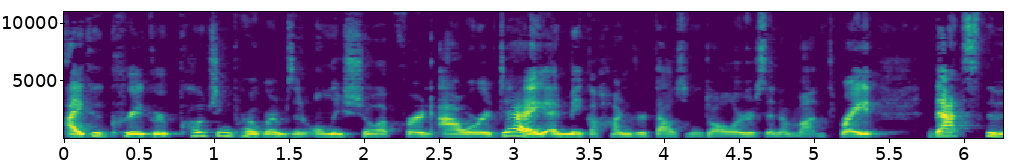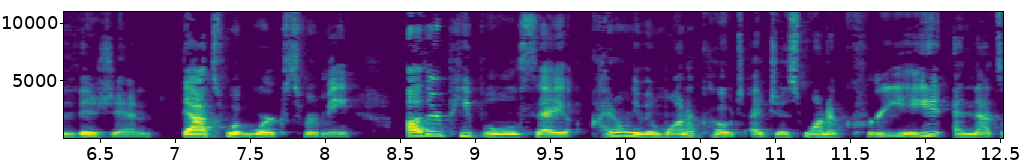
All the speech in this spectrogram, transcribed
I could create group coaching programs and only show up for an hour a day and make $100,000 in a month, right? That's the vision. That's what works for me. Other people will say, I don't even want to coach. I just want to create, and that's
